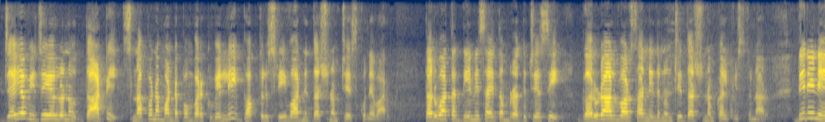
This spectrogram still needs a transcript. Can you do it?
జయ విజయులను దాటి స్నపన మండపం వరకు వెళ్ళి భక్తులు శ్రీవారిని దర్శనం చేసుకునేవారు. తరువాత దీన్ని సైతం రద్దు చేసి గరుడాల్వార్ సన్నిధి నుంచి దర్శనం కల్పిస్తున్నారు. దీనిని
